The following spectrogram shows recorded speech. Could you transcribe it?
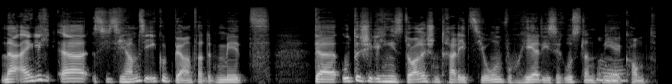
Na, eigentlich, äh, Sie, Sie haben sie eh gut beantwortet mit der unterschiedlichen historischen Tradition, woher diese Russlandnähe mhm. kommt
